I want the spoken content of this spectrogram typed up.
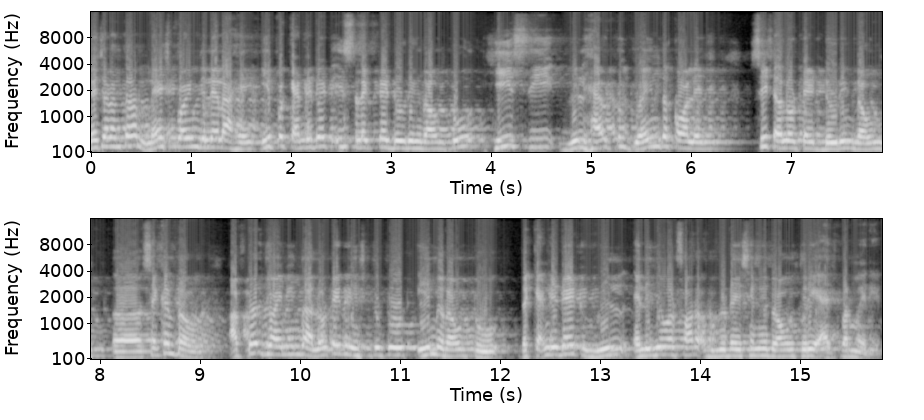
त्याच्यानंतर नेक्स्ट पॉईंट दिलेला आहे if candidate is selected during round two he she will have to join the college seat allotted during round second round after joining the allotted institute in round two 2 the candidate will eligible for upgradation in round 3 per merit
